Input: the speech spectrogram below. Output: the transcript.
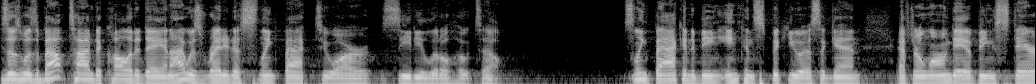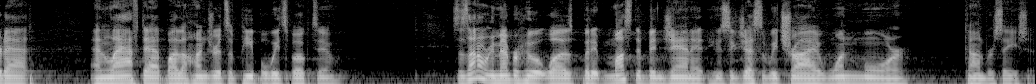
He says, It was about time to call it a day, and I was ready to slink back to our seedy little hotel. Slink back into being inconspicuous again after a long day of being stared at and laughed at by the hundreds of people we spoke to. He says, I don't remember who it was, but it must have been Janet who suggested we try one more conversation.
